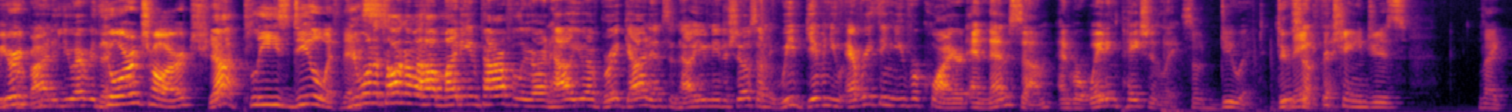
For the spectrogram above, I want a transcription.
We you're, provided you everything. You're in charge. Yeah. Please deal with this. You want to talk about how mighty and powerful you are and how you have great guidance and how you need to show something. We've given you everything you've required and then some, and we're waiting patiently. So do it. Do make something. the changes. Like,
